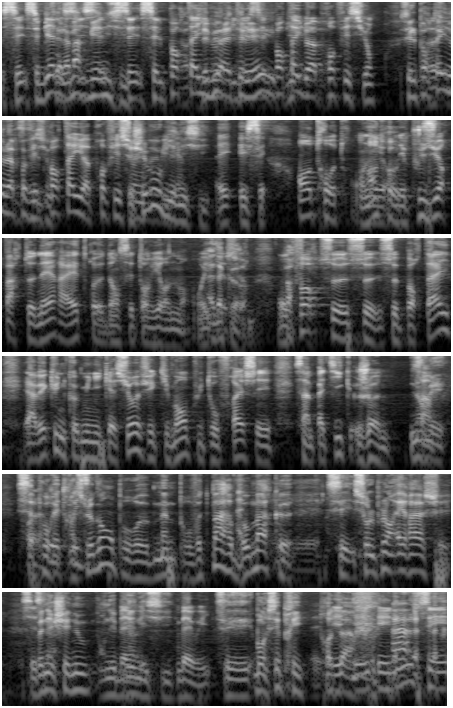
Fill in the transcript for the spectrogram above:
C'est bien, la ici. C'est le portail, c'est le portail de la profession. C'est le portail de la profession. C'est le portail de la profession. chez vous bien ici. Et, c'est entre autres, on, est, on est plusieurs partenaires à être dans cet environnement. Oui, ah, d'accord. On porte ce, ce, portail et avec une communication effectivement plutôt fraîche et sympathique, jeune. Non mais ça pourrait être un slogan pour euh, même pour votre marque, vos ah, marques. C'est sur le plan RH. Venez chez nous, on est ben bien ici. Ben oui. C'est bon, c'est pris trop tard. Et, nous, c'est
